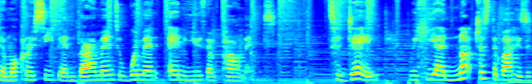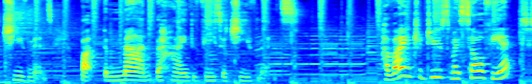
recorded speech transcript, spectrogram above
democracy, the environment, women, and youth empowerment. Today, we hear not just about his achievements, but the man behind these achievements. Have I introduced myself yet?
